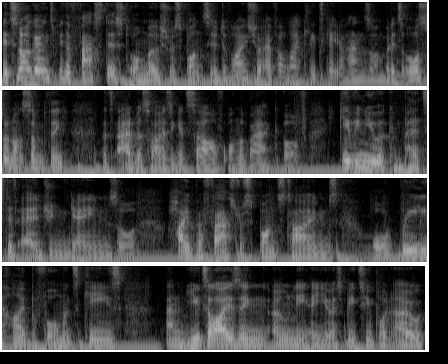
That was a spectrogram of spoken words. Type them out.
It's not going to be the fastest or most responsive device you're ever likely to get your hands on, but it's also not something that's advertising itself on the back of giving you a competitive edge in games or hyper fast response times or really high performance keys. And utilizing only a USB 2.0,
